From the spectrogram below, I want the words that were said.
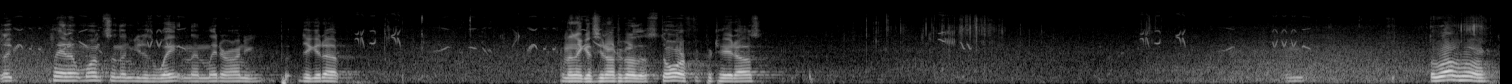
like plant it once and then you just wait and then later on you put, dig it up. And then I guess you don't have to go to the store for potatoes. And the long.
